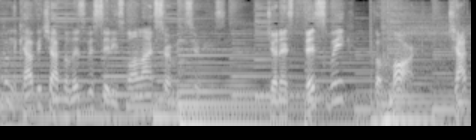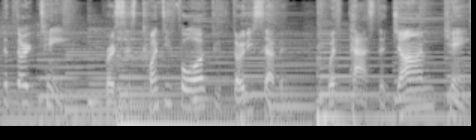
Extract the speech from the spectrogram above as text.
Welcome to Calvary Chapel Elizabeth City's online sermon series. Join us this week for Mark chapter 13, verses 24 through 37, with Pastor John King.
